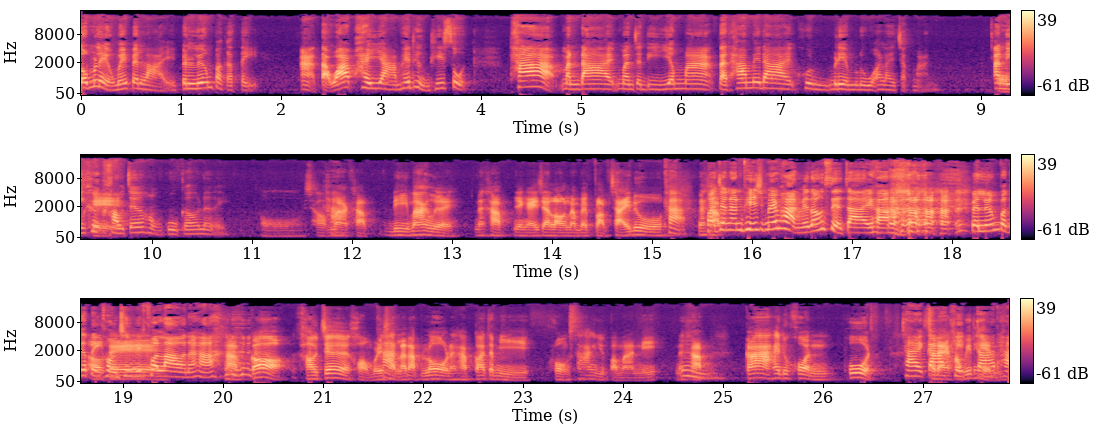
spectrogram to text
ล้มเหลวไม่เป็นไร เป็นเรื่องปกติอะแต่ว่าพยายามให้ถึงที่สุด ถ้ามันได้มันจะดีเยี่ยมมาก แต่ถ้าไม่ได้คุณเรียนรู้อะไรจากมัน อันนี้คือโอเค culture ของ Google เลยโอ้ชอบค่ะมากครับ ดีมากเลยนะครับยังไงจะลองนำไปปรับใช้ดูค่ะนะครับเพราะฉะนั้นพิชไม่ผ่านไม่ต้องเสียใจค่ะ เป็นเรื่องปกติของโอเคชีวิตคนเรานะคะครับก็ culture ของบริษัทค่ะระดับโลกนะครับ ก็จะมี โครงสร้างอยู่ประมาณนี้นะครับอืมกล้าให้ทุกคนพูดใช่กล้าแสดงความคิดคิดกล้าเห็นท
